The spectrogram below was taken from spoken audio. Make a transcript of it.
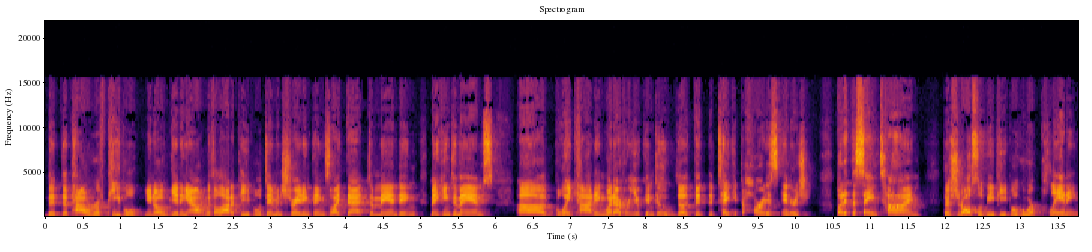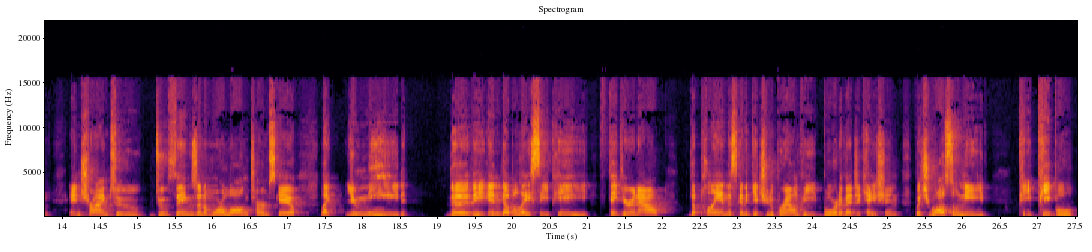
the, the power of people, you know, getting out with a lot of people, demonstrating things like that, demanding, making demands, uh, boycotting, whatever you can do, the, take it to harness energy. But at the same time, there should also be people who are planning and trying to do things on a more long-term scale. Like you need the the NAACP figuring out the plan that's going to get you to Brown v. Board of Education, but you also need pe- people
